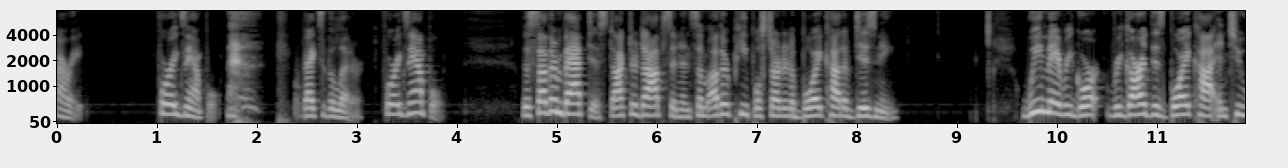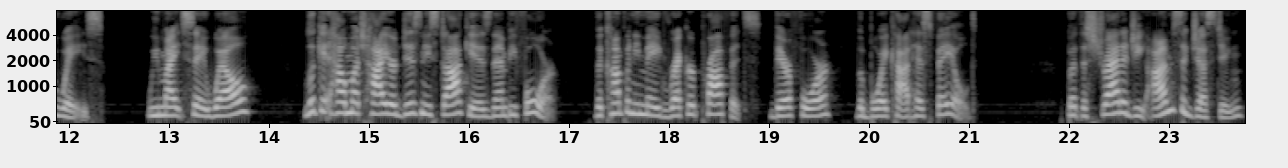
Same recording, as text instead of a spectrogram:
All right. For example, back to the letter. For example, the Southern Baptist, Dr. Dobson, and some other people started a boycott of Disney. We may regard this boycott in two ways. We might say, well, look at how much higher Disney stock is than before. The company made record profits. Therefore, the boycott has failed. But the strategy I'm suggesting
